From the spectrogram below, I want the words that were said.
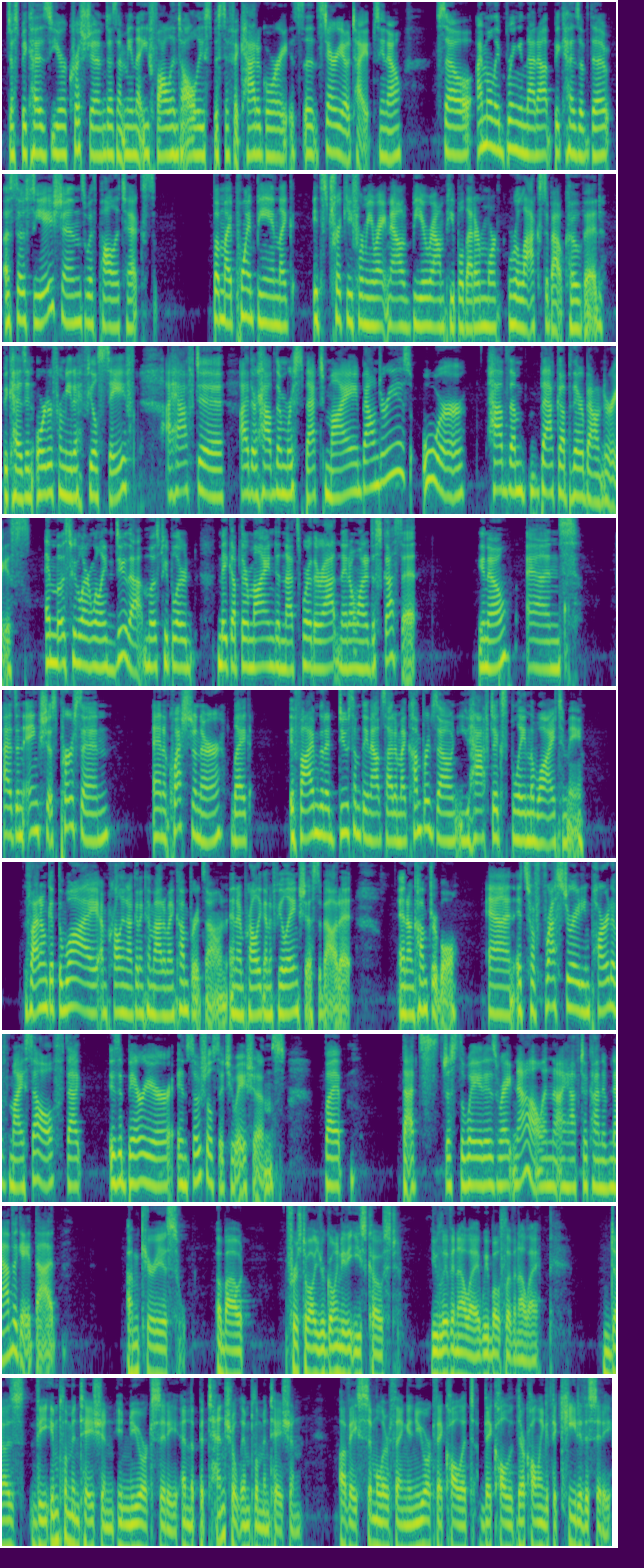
just because you're Christian doesn't mean that you fall into all these specific categories, uh, stereotypes, you know? So I'm only bringing that up because of the associations with politics. But my point being, like, it's tricky for me right now to be around people that are more relaxed about COVID because in order for me to feel safe, I have to either have them respect my boundaries or have them back up their boundaries. And most people aren't willing to do that. Most people are make up their mind and that's where they're at and they don't want to discuss it. You know? And as an anxious person and a questioner, like if I'm going to do something outside of my comfort zone, you have to explain the why to me. If I don't get the why, I'm probably not going to come out of my comfort zone and I'm probably going to feel anxious about it and uncomfortable. And it's a frustrating part of myself that is a barrier in social situations. But that's just the way it is right now. And I have to kind of navigate that. I'm curious about first of all, you're going to the East Coast. You live in LA. We both live in LA. Does the implementation in New York City and the potential implementation of a similar thing in New York, they call it, they call it, they're calling it the key to the city,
